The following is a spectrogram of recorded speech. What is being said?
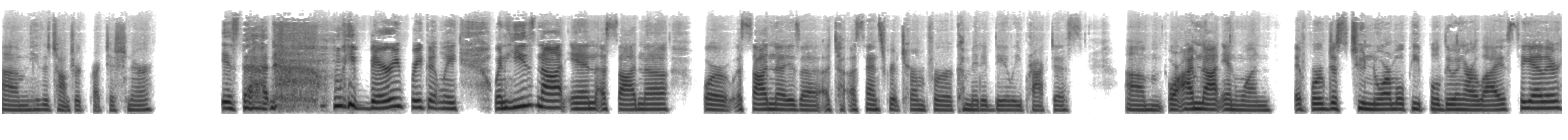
um, he's a tantric practitioner, is that we very frequently, when he's not in a sadhana, or a sadhana is a, a, a Sanskrit term for committed daily practice, um, or I'm not in one. If we're just two normal people doing our lives together,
